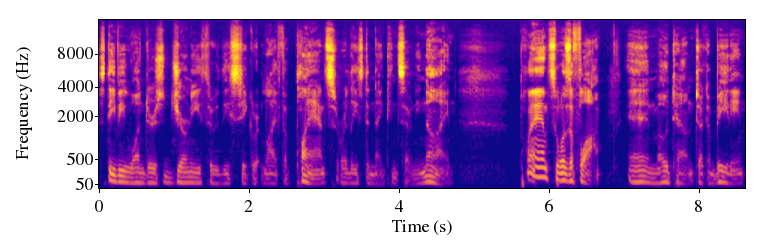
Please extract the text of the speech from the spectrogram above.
Stevie Wonder's Journey Through the Secret Life of Plants, released in 1979. Plants was a flop, and Motown took a beating.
